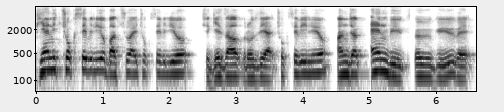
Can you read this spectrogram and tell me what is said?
Pjanic çok seviliyor, Batshuayi çok seviliyor, işte Gezal, Rozier çok seviliyor. Ancak en büyük övgüyü ve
